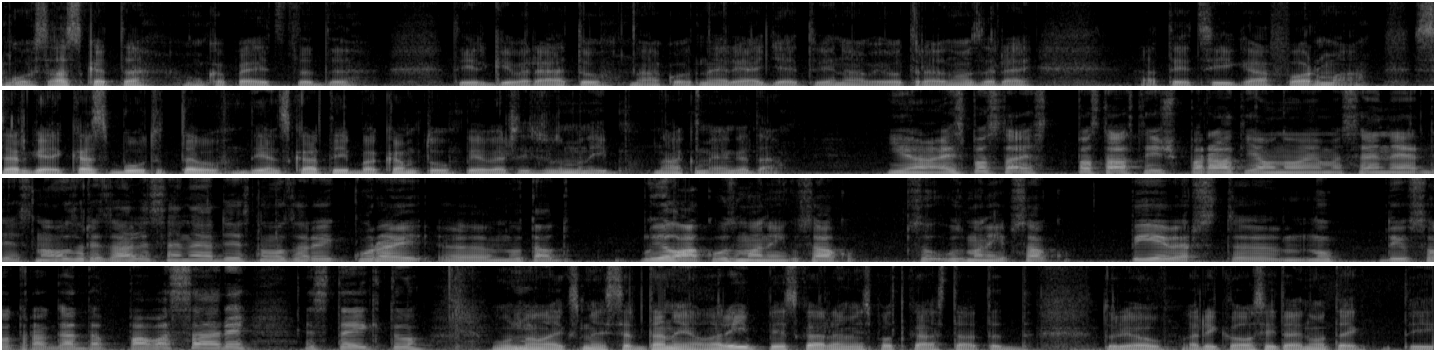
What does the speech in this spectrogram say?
ko saskata un kāpēc tad, uh, tirgi varētu nākotnē reaģēt vienā vai otrā nozarē. Attiecīgā formā. Sergei, kas būtu tev dienas kārtībā, kam tu pievērsīsi uzmanību nākamajā gadā? Jā, es pastāst, pastāstīšu par atjaunojamas enerģijas nozari, zaļas enerģijas nozari, kurai uh, nu, tādu lielāku uzmanību sāku, uzmanību sāku pievērst eh, nu, 22. gada pavasarī. Un, man liekas, mēs ar Danielu arī pieskārāmies podkāstā. Tad tur jau arī klausītāji noteikti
